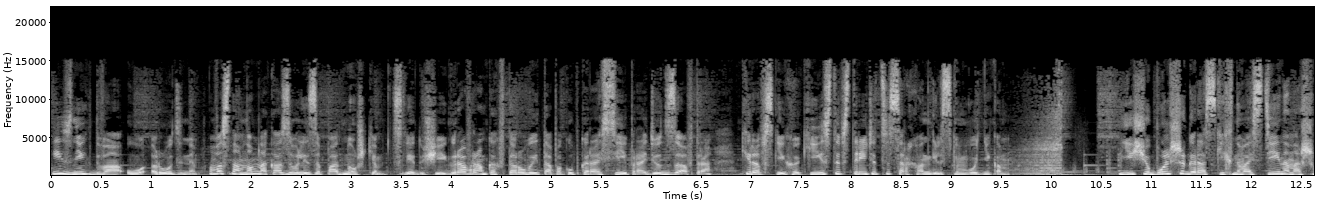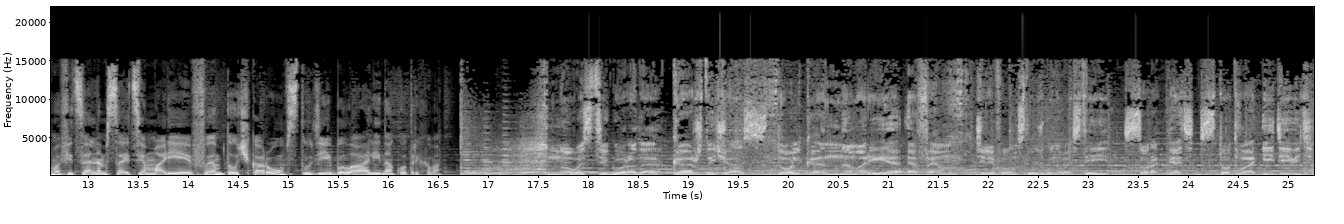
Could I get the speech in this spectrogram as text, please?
из них 2 у Родины. В основном наказывали за подножки. Следующая игра в рамках второго этапа Кубка России пройдет завтра. Кировские хоккеисты встретятся с архангельским водником. Еще больше городских новостей на нашем официальном сайте mariafm.ru. В студии была Алина Котрихова. Новости города. Каждый час. Только на Мария-ФМ. Телефон службы новостей 45 102 и 9.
